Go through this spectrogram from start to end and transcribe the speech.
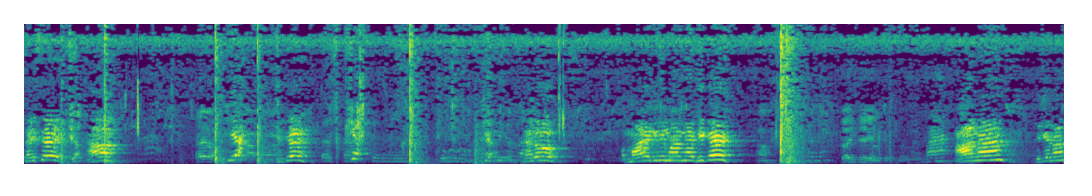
सही से हाँ ठीक है? चलो माइक नहीं मारना ठीक है आना ठीक है ना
